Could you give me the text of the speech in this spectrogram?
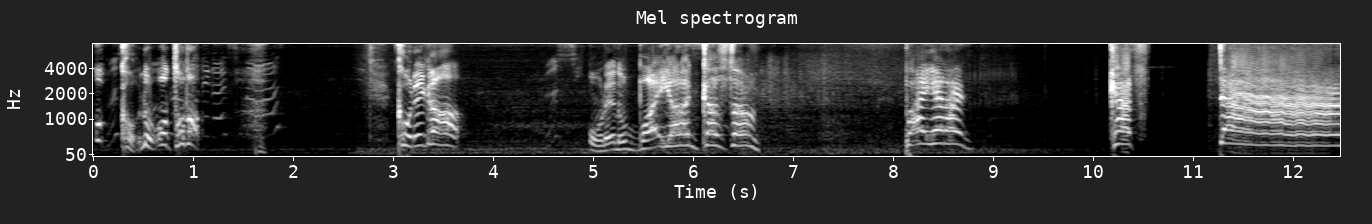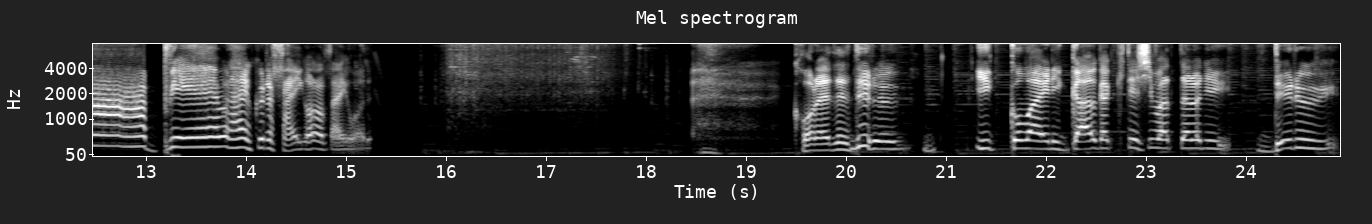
おこの音だ。これが俺のバイアランカスタム。バイアランカスター。ビームライフル最後の最後まで。これで出る一個前にガウが来てしまったのに出る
